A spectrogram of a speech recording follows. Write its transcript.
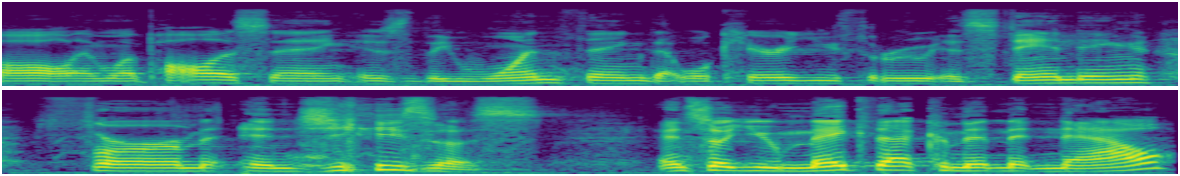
all. And what Paul is saying is the one thing that will carry you through is standing firm in Jesus. And so you make that commitment now,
